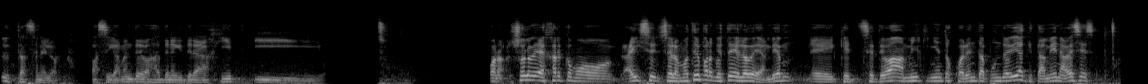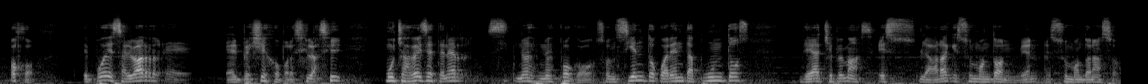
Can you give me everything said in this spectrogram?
estás en el horno. Básicamente vas a tener que tirar a hit y... Bueno, yo lo voy a dejar como... Ahí se, los mostré para que ustedes lo vean, ¿bien? Eh, que se te va a 1540 puntos de vida, que también a veces, ojo, te puede salvar... Eh, el pellejo, por decirlo así, muchas veces tener, no es, no es poco, son 140 puntos de HP más. Es, la verdad que es un montón, ¿bien? Es un montonazo.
